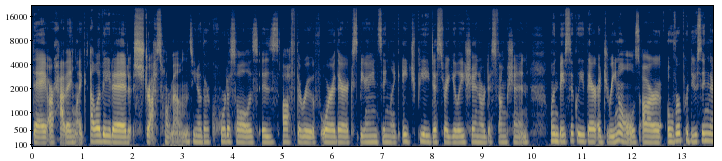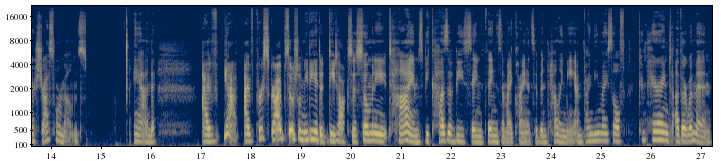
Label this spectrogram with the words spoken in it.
they are having like elevated stress hormones. You know, their cortisol is, is off the roof, or they're experiencing like HPA dysregulation or dysfunction, when basically their adrenals are overproducing their stress hormones. And I've, yeah, I've prescribed social media de- detoxes so many times because of these same things that my clients have been telling me. I'm finding myself comparing to other women,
